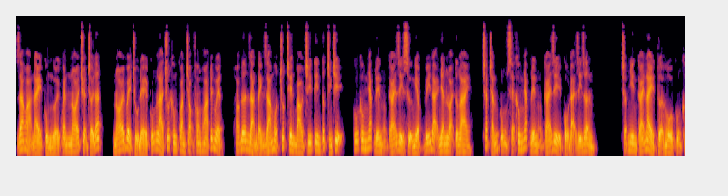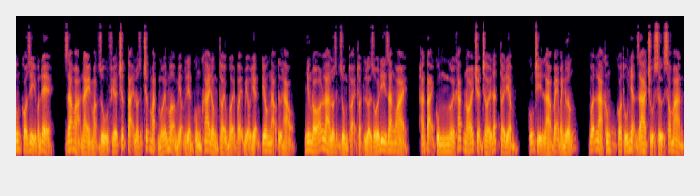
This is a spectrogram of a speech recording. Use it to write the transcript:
Gia hỏa này cùng người quen nói chuyện trời đất, nói về chủ đề cũng là chút không quan trọng phong hoa tuyết nguyệt, hoặc đơn giản đánh giá một chút trên báo chí tin tức chính trị, cũng không nhắc đến cái gì sự nghiệp vĩ đại nhân loại tương lai, chắc chắn cũng sẽ không nhắc đến cái gì cổ đại di dân chợt nhìn cái này tựa hồ cũng không có gì vấn đề, gia hỏa này mặc dù phía trước tại luật trước mặt mới mở miệng liền cung khai đồng thời bởi vậy biểu hiện kiêu ngạo tự hào, nhưng đó là luật dùng thoại thuật lừa dối đi ra ngoài, hắn tại cùng người khác nói chuyện trời đất thời điểm, cũng chỉ là vẽ bánh nướng, vẫn là không có thú nhận ra chủ sử sau màn.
